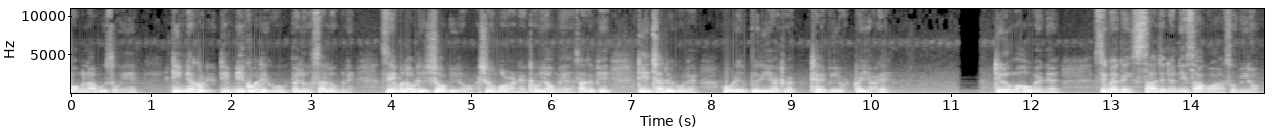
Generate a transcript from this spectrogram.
ပေါ်မလာဘူးဆိုရင်ဒီမြက်ကဒီမြေကွက်တွေကိုဘယ်လိုဆက်လုပ်မလဲဈေးဘယ်လောက်ထိရှော့ပြီးတော့အရှုံးပေါ်ရနဲ့ထုတ်ရောက်မယ်စသဖြင့်ဒီအချက်တွေကိုလည်း holding period အတွက်ထည့်ပြီးတော့တွေ့ရတယ်ဒီလိုမဟုတ်ပဲねစီမံကိန်းစကြတဲ့နေစကွာဆိုပြီးတော့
